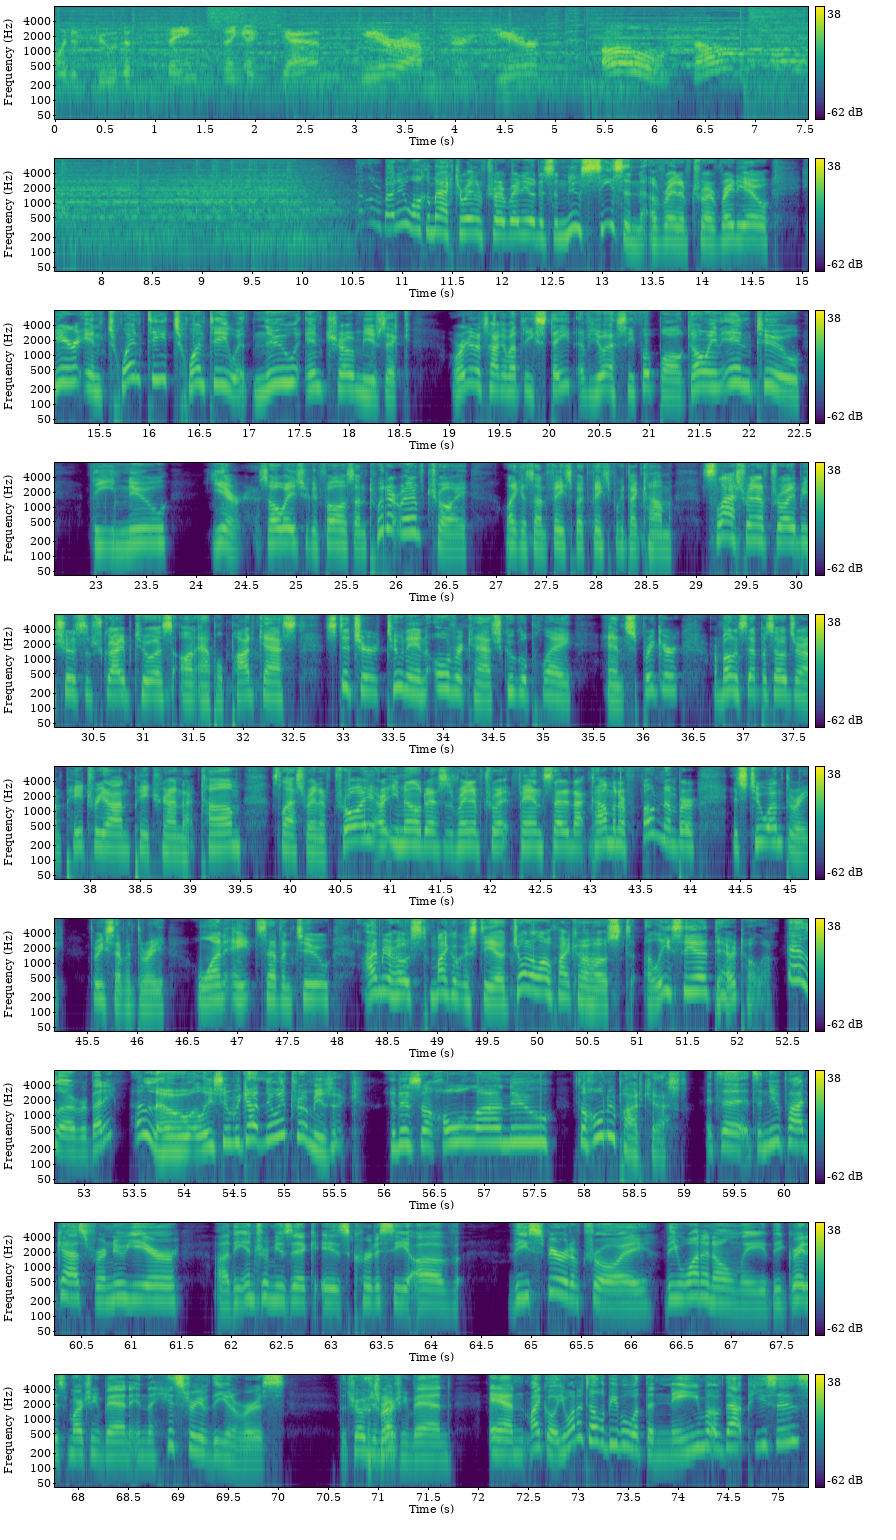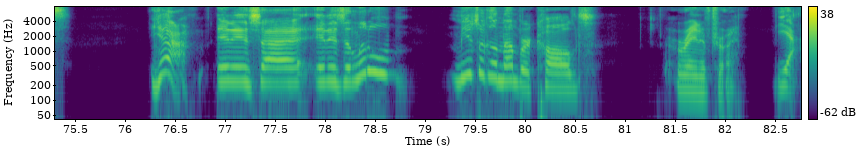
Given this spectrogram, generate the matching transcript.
going to do the same thing again year after year. Oh no! Hello, everybody. Welcome back to Reign of Troy Radio. It is a new season of Reign of Troy Radio here in 2020 with new intro music. We're going to talk about the state of USC football going into the new year. As always, you can follow us on Twitter at Reign of Troy. Like us on Facebook, facebook.com slash Troy. Be sure to subscribe to us on Apple Podcasts, Stitcher, TuneIn, Overcast, Google Play, and Spreaker. Our bonus episodes are on Patreon, patreon.com slash Reign of Troy. Our email address is reignoftroy at fansided.com, and our phone number is 213-373-1872. I'm your host, Michael Castillo, joined along with my co-host, Alicia de Artola. Hello, everybody. Hello, Alicia. We got new intro music. It is a whole uh, new, it's a whole new podcast. It's a it's a new podcast for a new year. Uh, the intro music is courtesy of the Spirit of Troy, the one and only, the greatest marching band in the history of the universe, the Trojan right. Marching Band. And Michael, you want to tell the people what the name of that piece is? Yeah, it is. Uh, it is a little musical number called "Reign of Troy." Yeah,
